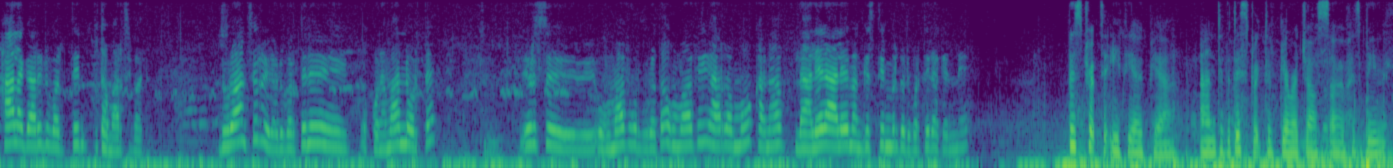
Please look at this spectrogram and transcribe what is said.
حالا قاري دوبرتين تتمار سباد دوران سر اللي دوبرتين كنا ما نورتة. يرس وهم في غربورتا وهم في هرم ما كنا لا لا لا من قستي مرق دوبرتين This trip to Ethiopia and to the district of Girajaso has been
